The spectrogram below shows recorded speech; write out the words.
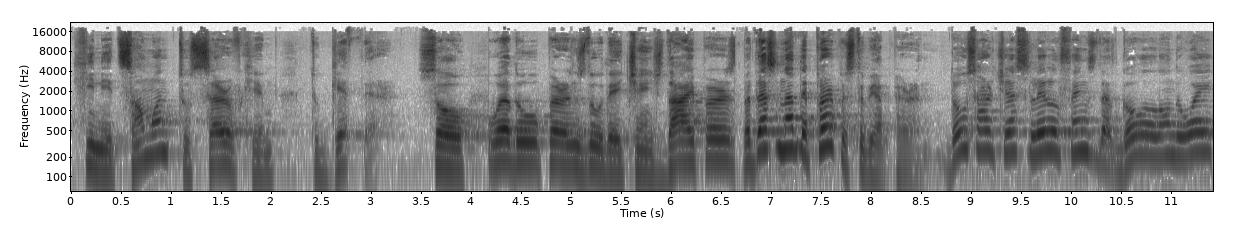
He needs someone to serve him to get there. So, what do parents do? They change diapers, but that's not the purpose to be a parent. Those are just little things that go along the way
